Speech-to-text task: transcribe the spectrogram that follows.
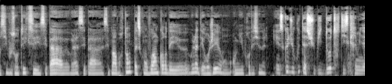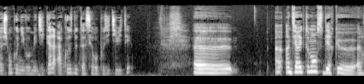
si vous sentez que c'est pas euh, voilà c'est pas c'est pas important parce qu'on voit encore des euh, voilà des rejets en, milieu professionnel. Est-ce que du coup tu as subi d'autres discriminations qu'au niveau médical à cause de ta séropositivité? Indirectement, c'est-à-dire que, alors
